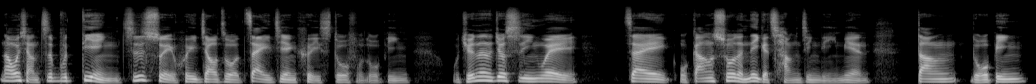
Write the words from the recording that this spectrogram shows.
那我想，这部电影之所以会叫做《再见克里斯多弗罗宾》，我觉得，就是因为在我刚刚说的那个场景里面，当罗宾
